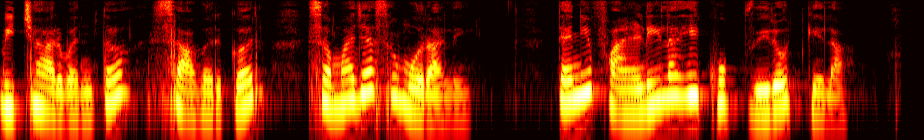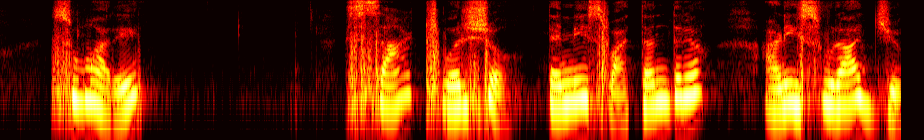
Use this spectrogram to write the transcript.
विचारवंत सावरकर समाजासमोर आले. त्यांनी फाळणीलाही खूप विरोध केला. सुमारे साठ वर्ष त्यांनी स्वातंत्र्य आणि सुराज्य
